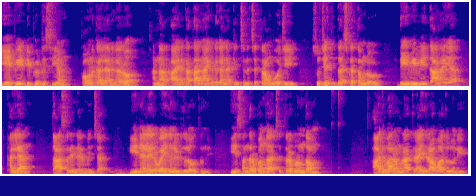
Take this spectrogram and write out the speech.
AP deputy CM Pawan Kalyan గారు అన్నారు. ఆయన కథానాయకుడిగా నటించిన చిత్రం ఓజీ సుజిత్ దర్శకత్వంలో డివివి దానయ్య కళ్యాణ్ దాసరి నిర్మించారు. ఈ నెల ఇరవై ఐదున విడుదలవుతుంది. ఈ సందర్భంగా చిత్ర బృందం ఆదివారం రాత్రి హైదరాబాద్లోని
